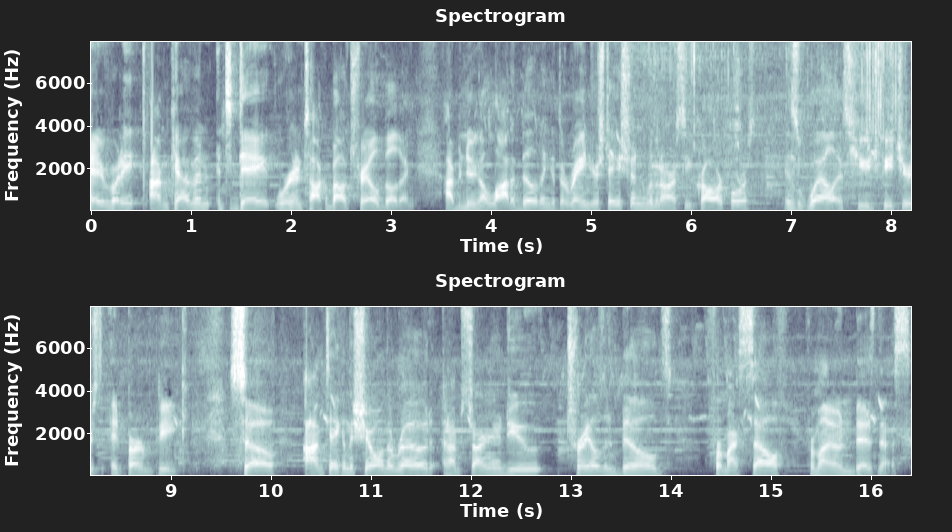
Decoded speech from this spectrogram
Hey everybody, I'm Kevin, and today we're going to talk about trail building. I've been doing a lot of building at the Ranger Station with an RC crawler course, as well as huge features at Berm Peak. So I'm taking the show on the road, and I'm starting to do trails and builds for myself for my own business.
